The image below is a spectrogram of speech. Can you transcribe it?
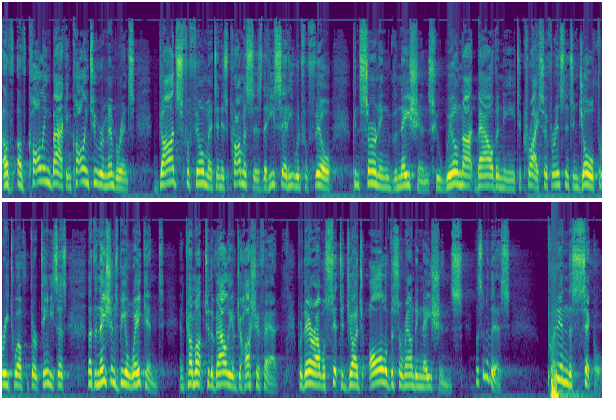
of, of calling back and calling to remembrance God's fulfillment and his promises that he said he would fulfill concerning the nations who will not bow the knee to Christ. So, for instance, in Joel 3 12 13, he says, Let the nations be awakened and come up to the valley of Jehoshaphat, for there I will sit to judge all of the surrounding nations. Listen to this Put in the sickle,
